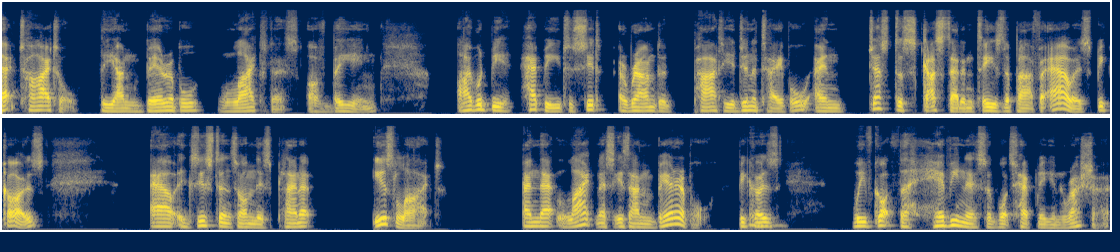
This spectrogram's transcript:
that title, the unbearable lightness of being, I would be happy to sit around a party, a dinner table, and just discuss that and tease apart for hours because our existence on this planet is light. And that lightness is unbearable because mm. we've got the heaviness of what's happening in Russia.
